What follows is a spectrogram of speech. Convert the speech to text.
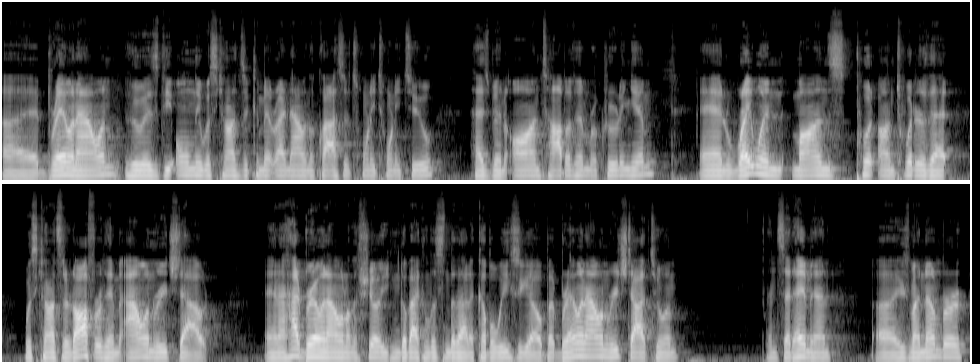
uh, Braylon Allen, who is the only Wisconsin commit right now in the class of 2022, has been on top of him, recruiting him. And right when Monds put on Twitter that Wisconsin had offered him, Allen reached out. And I had Braylon Allen on the show. You can go back and listen to that a couple weeks ago. But Braylon Allen reached out to him and said, hey, man, uh, here's my number.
